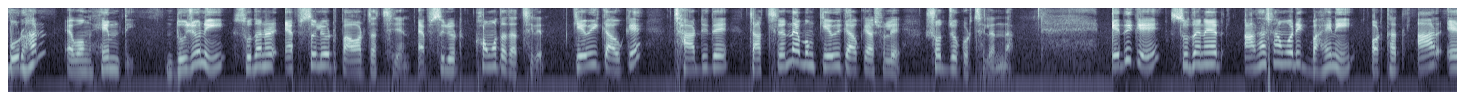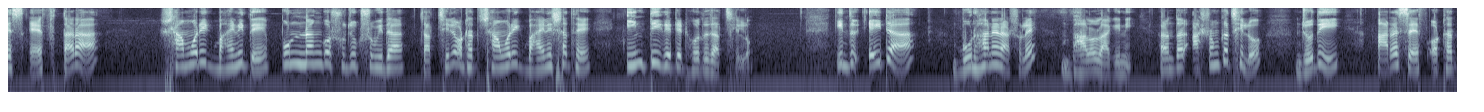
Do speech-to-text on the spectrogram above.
বুরহান এবং হেমতি দুজনই সুদানের অ্যাবসলিউট পাওয়ার চাচ্ছিলেন, অ্যাবসলিউট ক্ষমতা চাচ্ছিলেন। কেউই কাউকে ছাড় দিতে চাচ্ছিলেন না এবং কেউই কাউকে আসলে সহ্য করছিলেন না। এদিকে সুদানের আধা সামরিক বাহিনী অর্থাৎ আরএসএফ তারা সামরিক বাহিনীতে পূর্ণাঙ্গ সুযোগ সুবিধা চাচ্ছিল, অর্থাৎ সামরিক বাহিনীর সাথে ইন্টিগ্রেটেড হতে যাচ্ছিল কিন্তু এইটা বুরহানের আসলে ভালো লাগেনি, কারণ তার আশঙ্কা ছিল যদি আরএসএফ, অর্থাৎ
